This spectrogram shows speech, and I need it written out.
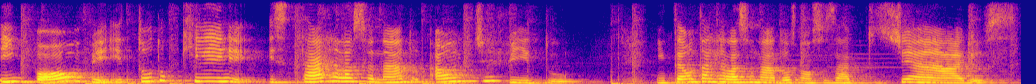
envolve e tudo que está relacionado ao indivíduo. Então, está relacionado aos nossos hábitos diários,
